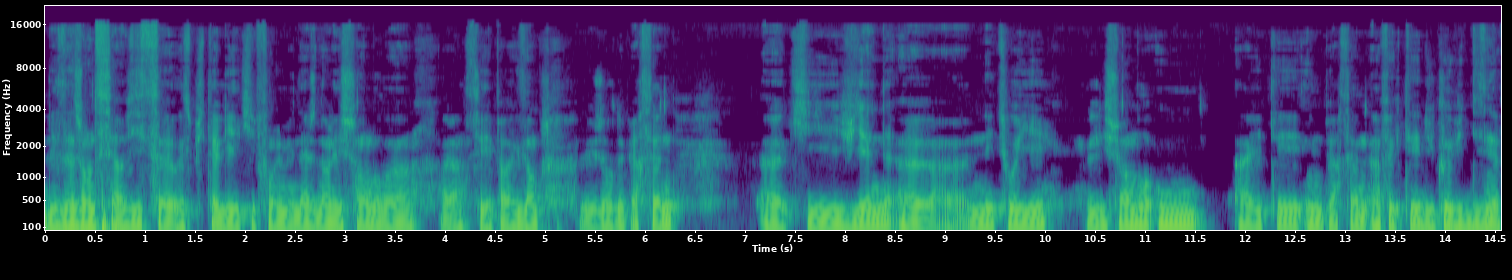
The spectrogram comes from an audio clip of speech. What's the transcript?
des agents de service hospitaliers qui font le ménage dans les chambres. voilà, c'est par exemple le genre de personnes euh, qui viennent euh, nettoyer les chambres où a été une personne infectée du Covid-19.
